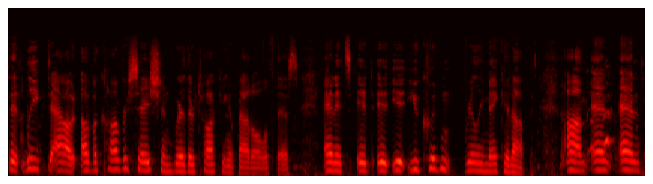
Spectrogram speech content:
that leaked out of a conversation where they're talking about all of this, and it's it, it, it you couldn't really make it up, um, and and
